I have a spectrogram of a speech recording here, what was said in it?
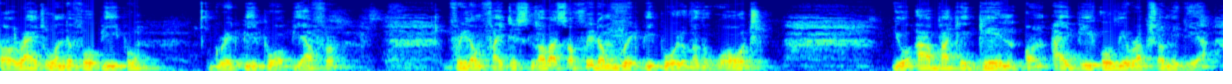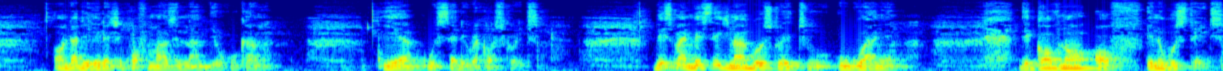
All right, wonderful people, great people of Biafra, freedom fighters, lovers of freedom, great people all over the world. You are back again on IPOB Rapture Media under the leadership of Mazi Nnamdi Okwu Kanu. Here we set the record straight. This my message now goes straight to Ugwuanyi, the governor of Enugu State.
